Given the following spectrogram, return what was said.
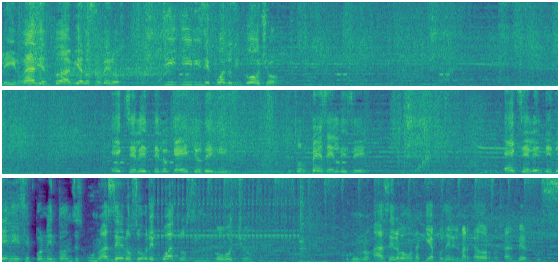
Le irradian todavía los obreros. GG dice 458. Excelente lo que ha hecho Denis. Muchas veces él dice. Excelente, Denis se pone entonces 1 a 0 sobre 4, 5, 8. 1 a 0, vamos aquí a poner el marcador total versus.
